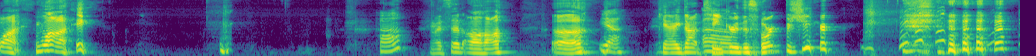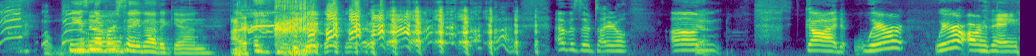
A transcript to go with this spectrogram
Why? Why? Huh? I said, "Uh huh." Uh Yeah. Can I not tinker this orc Bashir? Please never say that again. episode title. Um, Yeah. God, where where are they?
